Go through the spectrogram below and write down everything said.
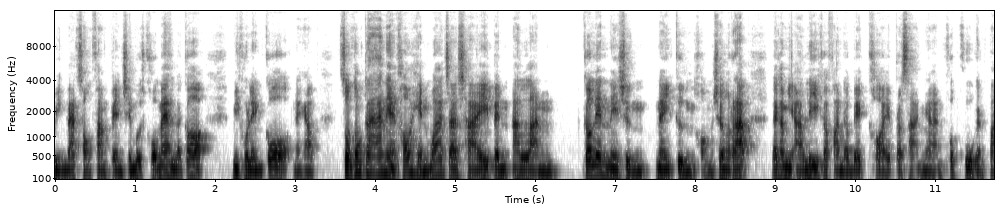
วิงแบ็กสองฝั่งเป็นเชมุสโคแมนแล้วก็ มีโคเลนโกนะครับส่วนตรงกลางเนี่ยเขาเห็นว่าจะใช้เป็นอารันก็เล่นในเชิงในกึ่งของเชิงรับ แล้วก็มีอารีกับฟันเดอร์เบกคอยประสานงานควบคู่กันไป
